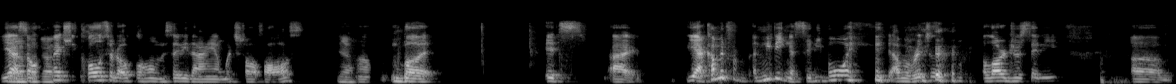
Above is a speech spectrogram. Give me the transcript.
Yeah, Yeah, so uh, I'm actually closer to Oklahoma City than I am Wichita Falls. Yeah. Um, but it's I yeah, coming from me being a city boy, I'm originally from a larger city. Um,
